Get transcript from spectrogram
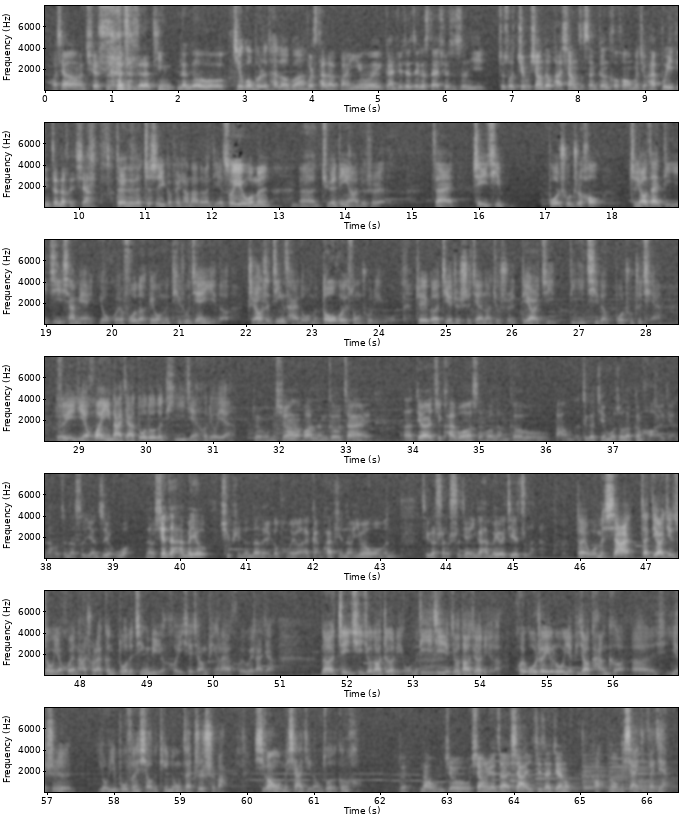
好像确实 真的听能够结果不是太乐观。不是太乐观，因为感觉在这个时代确实是你就说酒香都怕巷子深，更何况我们酒还不一定真的很香。对对对，这是一个非常大的问题，所以我们呃决定啊，就是在这一期播出之后，只要在第一季下面有回复的，给我们提出建议的，只要是精彩的，我们都会送出礼物。这个截止时间呢，就是第二季第一期的播出之前，对所以也欢迎大家多多的提意见和留言。对我们希望的话，能够在呃第二季开播的时候，能够把我们的这个节目做得更好一点，然后真的是言之有物。然后现在还没有去评论的那个朋友，还赶快评论，因为我们这个时候时间应该还没有截止。对我们下在第二季的时候也会拿出来更多的精力和一些奖品来回馈大家。那这一期就到这里，我们第一季也就到这里了。回顾这一路也比较坎坷，呃，也是有一部分小的听众在支持吧。希望我们下一集能做得更好。对，那我们就相约在下一集再见喽。好，那我们下一集再见。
